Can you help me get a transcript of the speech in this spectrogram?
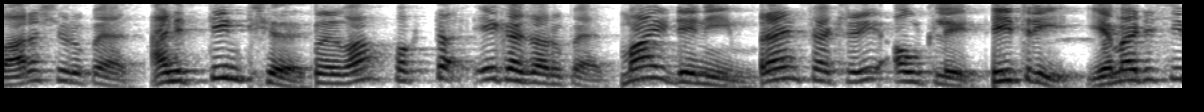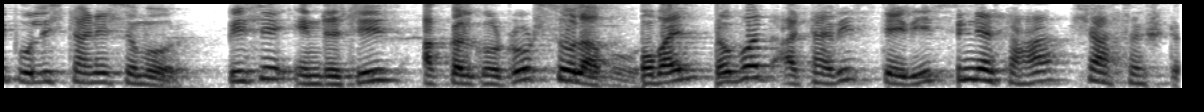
बाराशे रुपयात आणि तीन शर्ट मिळवा फक्त एक हजार रुपयात. My denim brand factory outlet D three MIDC police ठाणे समोर पीसे industries Akkalkot road Solapur. Mobile नव्वद अठ्ठावीस तेवीस शून्य सहा सहासष्ट.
